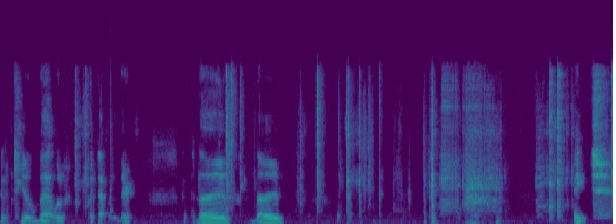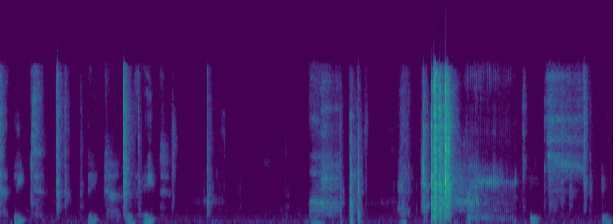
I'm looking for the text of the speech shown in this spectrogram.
Gonna kill that one. Put that one in there. Got the nine, nine. Eight, eight, eight, and. Eight, eight.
